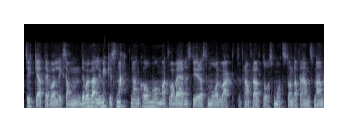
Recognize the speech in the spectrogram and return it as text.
tycka att det var liksom, det var väldigt mycket snack när han kom om att det var världens dyraste målvakt, framförallt då hos motståndarfans. Men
